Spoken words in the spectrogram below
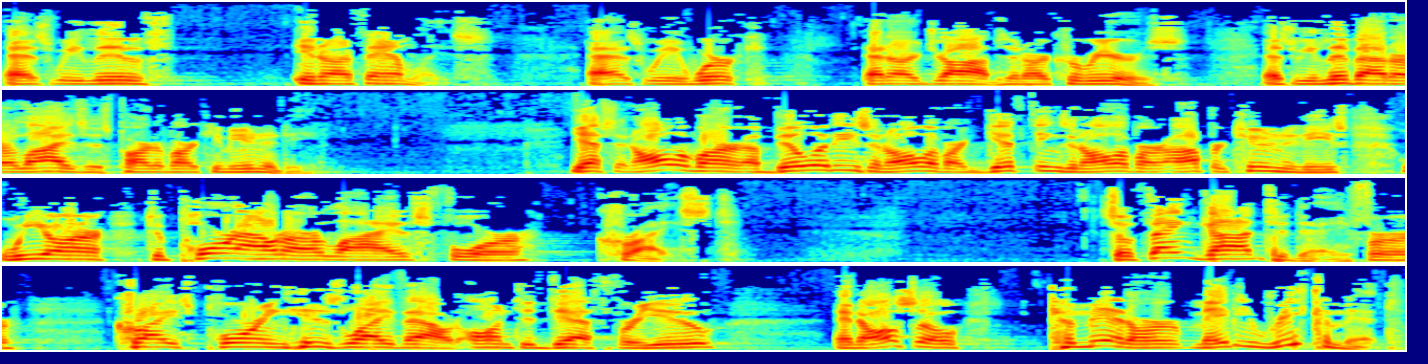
as we live in our families, as we work at our jobs and our careers, as we live out our lives as part of our community. Yes, in all of our abilities and all of our giftings and all of our opportunities, we are to pour out our lives for Christ. So thank God today for Christ pouring his life out onto death for you and also commit or maybe recommit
